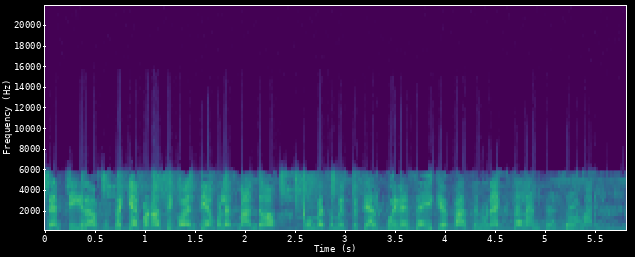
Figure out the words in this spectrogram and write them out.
centígrados. Hasta aquí el pronóstico del tiempo, les mando un beso muy especial, cuídense y que pasen una excelente semana.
